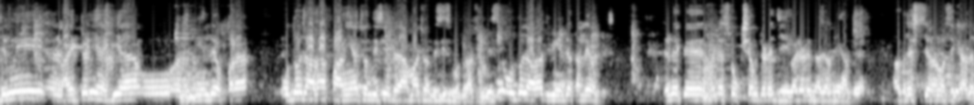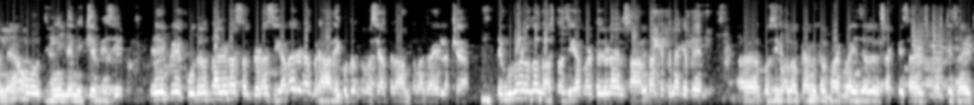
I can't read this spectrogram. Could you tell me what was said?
ਜਿੰਨੀ ਲਾਈਫ ਜਿਹੜੀ ਹੈਗੀ ਆ, ਉਹ ਜ਼ਮੀਨ ਦੇ ਉੱਪਰ ਹੈ ਉਦੋਂ ਜ਼ਿਆਦਾ ਪਾਣੀਆਂ 'ਚ ਹੁੰਦੀ ਸੀ, ਦਰਿਆਵਾਂ 'ਚ ਹੁੰਦੀ ਸੀ, ਸਮੁੰਦਰਾਂ 'ਚ ਹੁੰਦੀ ਸੀ, ਉਦੋਂ ਜ਼ਿਆਦਾ ਜ਼ਮੀਨ ਦੇ ਥੱਲੇ ਹੁੰਦੀ ਸੀ। ਜਿਹੜੇ ਕਿ ਜਿਹੜੇ ਸੂਖਸ਼ਮ ਜਿਹੜੇ ਜੀਵ ਆ ਜਿਹੜੇ ਨਜ਼ਰ ਨਹੀਂ ਆਉਂਦੇ ਅਦ੍ਰਿਸ਼ ਜਿਹਨਾਂ ਨੂੰ ਅਸੀਂ ਕਹਿ ਦਿੰਦੇ ਆ ਉਹ ਜ਼ਮੀਨ ਦੇ ਨੀਚੇ ਵੀ ਸੀ। ਇਹ ਇੱਕ ਕੁਦਰਤ ਦਾ ਜਿਹੜਾ ਸ- ਜਿਹੜਾ ਸੀਗਾ ਨਾ ਜਿਹੜਾ ਬਿਹਾਰੀ ਕੁਦਰਤ ਵਸਿਆ ਤੇ ਰਾਮ ਤਨਾ ਜਾਏ ਲਖਿਆ ਤੇ ਗੁਰੂ ਨੇ ਉਦੋਂ ਦੱਸਤਾ ਸੀਗਾ ਬਟ ਜਿਹੜਾ ਇਨਸਾਨ ਦਾ ਕਿਤੇ ਨਾ ਕਿਤੇ ਅਹ, ਤੁਸੀਂ ਮੰਨ ਲਓ ਕੈਮੀਕਲ ਫਰਟੀਲਾਈਜ਼ਰ ਇਨਸੈਕਟੀਸਾਈਡਸ ਪੈਸਟੀਸਾਈਡ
